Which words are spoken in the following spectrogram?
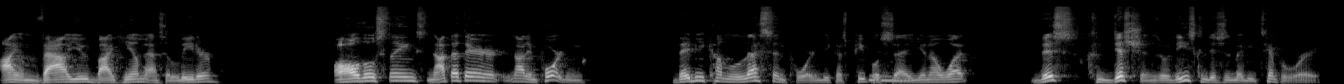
I am valued by him as a leader. All those things, not that they're not important, they become less important because people mm-hmm. say, you know what, this conditions or these conditions may be temporary,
